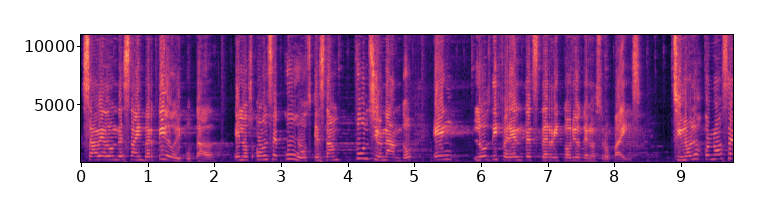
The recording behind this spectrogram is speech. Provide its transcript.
¿Sabe a dónde está invertido, diputada? En los 11 cubos que están funcionando en los diferentes territorios de nuestro país. Si no los conocen,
